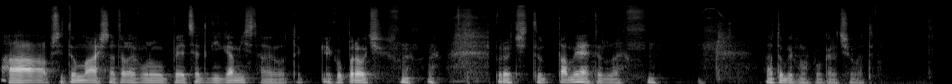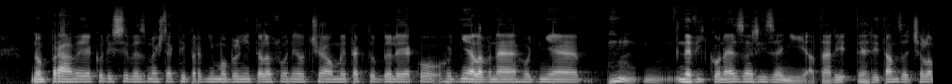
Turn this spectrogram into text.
a přitom máš na telefonu 500 giga místa, jo, tak jako proč? proč to tam je tohle? a to bych mohl pokračovat. No právě jako když si vezmeš, tak ty první mobilní telefony od Xiaomi, tak to byly jako hodně levné, hodně nevýkonné zařízení a tady, tehdy tam začalo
